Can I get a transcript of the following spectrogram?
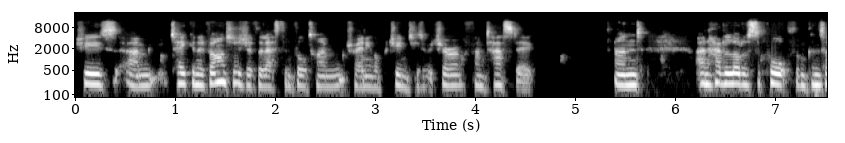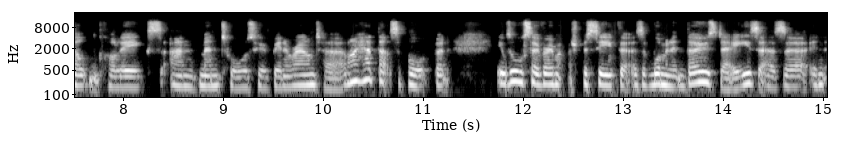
She's um, taken advantage of the less than full time training opportunities, which are fantastic, and and had a lot of support from consultant colleagues and mentors who've been around her. And I had that support, but it was also very much perceived that as a woman in those days, as an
